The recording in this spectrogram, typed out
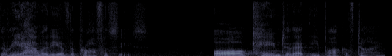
the reality of the prophecies, all came to that epoch of time.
